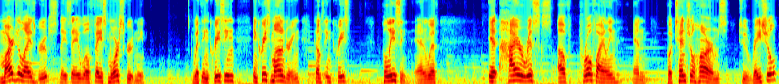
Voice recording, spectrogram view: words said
Marginalized groups, they say, will face more scrutiny. With increasing increased monitoring comes increased policing, and with it higher risks of profiling and potential harms to racial,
